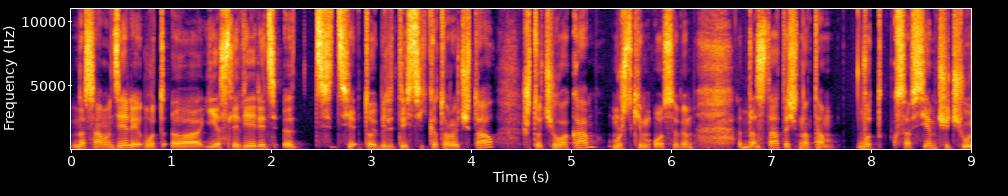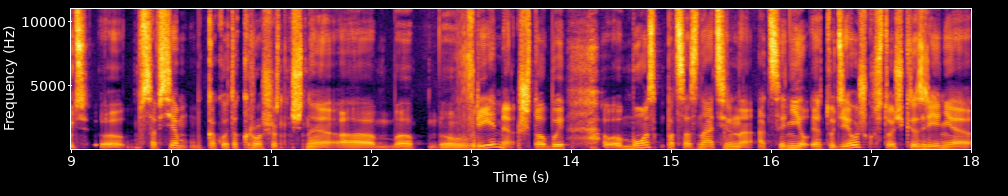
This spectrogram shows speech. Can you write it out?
на самом деле, вот э, если верить той билетристике, которую читал, что чувакам, мужским особям, достаточно там вот совсем чуть-чуть, совсем какое-то крошечное время, чтобы мозг подсознательно оценил эту девушку с точки зрения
